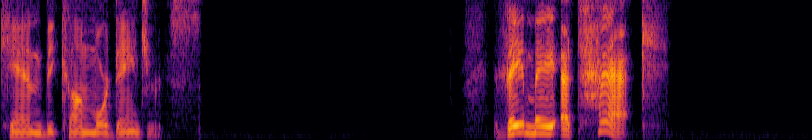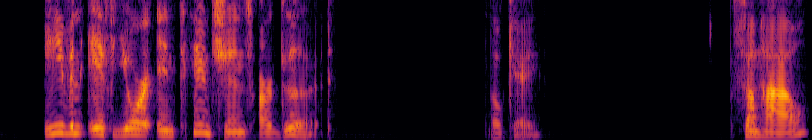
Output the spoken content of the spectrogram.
can become more dangerous. They may attack even if your intentions are good. Okay. Somehow,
